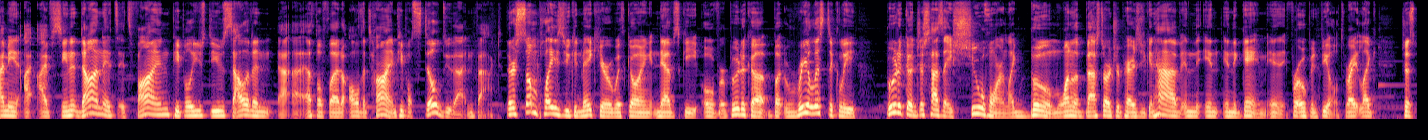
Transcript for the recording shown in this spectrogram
I mean I, have seen it done. It's it's fine. People used to use Saladin uh, uh, Ethelfled all the time. People still do that in fact. There's some plays you can make here with going Nevsky over Boudica but realistically Boudica just has a shoehorn like boom one of the best archer pairs you can have in the in, in the game in, for open field right? Like just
